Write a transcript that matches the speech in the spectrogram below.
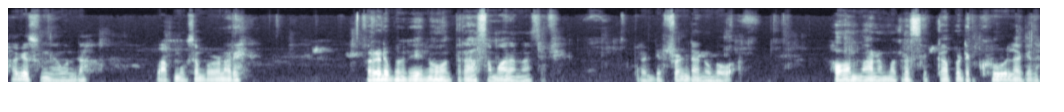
ಹಾಗೆ ಸುಮ್ಮನೆ ಒಂದು ವಾಕ್ ಮುಗಿಸ್ಕೊಂಬೋಣ ರೀ. ಹೊರಗಡೆ ಬಂದರೆ ಏನೋ ಒಂಥರ ಸಮಾಧಾನ ಅನ್ಸೈತಿ ಒಂಥರ ಡಿಫ್ರೆಂಟ್ ಅನುಭವ. ಹವಾಮಾನ ಮಾತ್ರ ಸಿಕ್ಕಾಪಟ್ಟೆ ಕೂಲ್ ಆಗಿದೆ.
